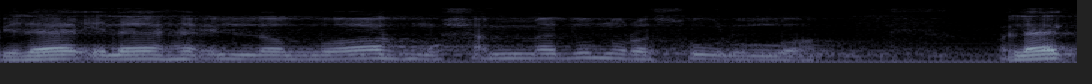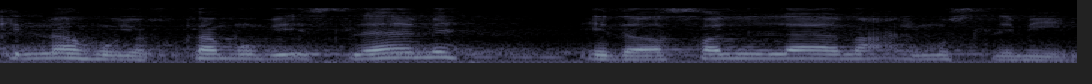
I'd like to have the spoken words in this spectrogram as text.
بلا إله إلا الله محمد رسول الله ولكنه يحكم بإسلامه إذا صلى مع المسلمين.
